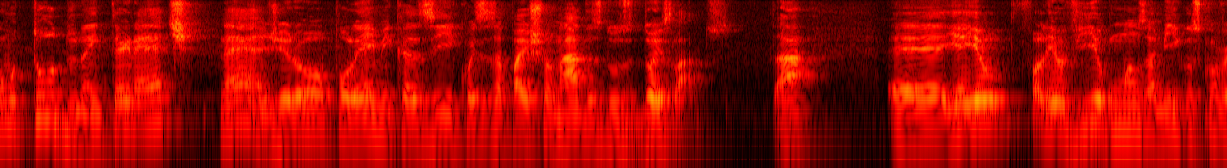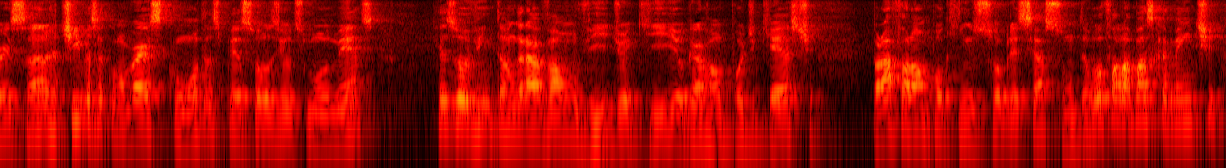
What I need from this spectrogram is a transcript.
como tudo na internet, né, gerou polêmicas e coisas apaixonadas dos dois lados, tá? É, e aí eu falei, eu vi alguns amigos conversando, já tive essa conversa com outras pessoas em outros momentos, resolvi então gravar um vídeo aqui, eu gravar um podcast para falar um pouquinho sobre esse assunto. Eu vou falar basicamente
